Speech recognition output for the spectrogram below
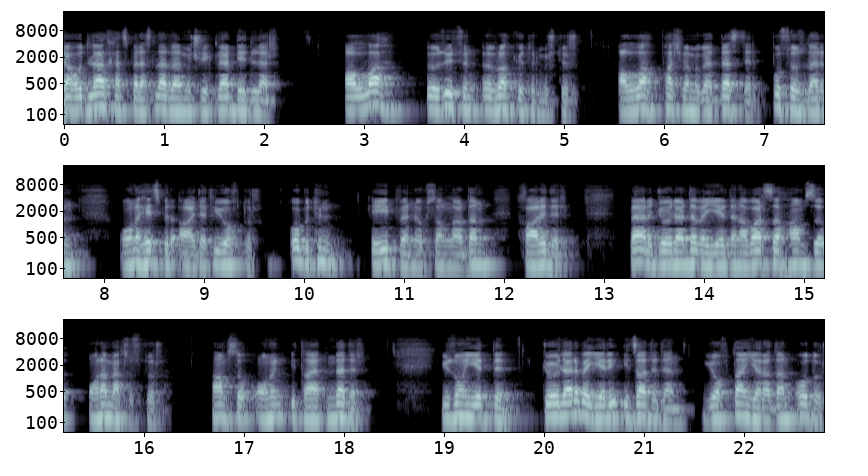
Yahudilər, xəçpərəstlər və müşriklər dedilər: Allah özü üçün övlad götürmüşdür. Allah pak və müqəddəsdir. Bu sözlərin ona heç bir aidiyyəti yoxdur. O bütün eyib və nöqsanlardan xalidir. Bəli, göylərdə və yerdə nə varsa hamısı ona məxsusdur. Hamısı onun itayətindədir. 117. Göyləri və yeri icad edən, yoxdan yaradan odur.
